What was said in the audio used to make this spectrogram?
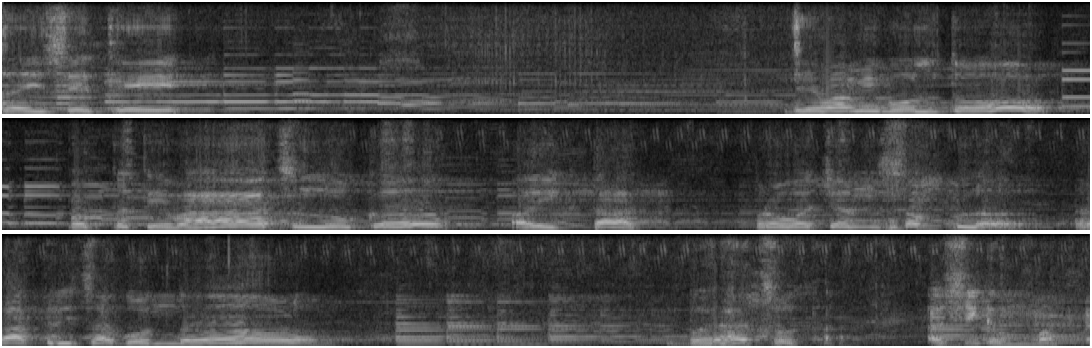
जैसे थे. जेव्हा मी बोलतो फक्त तेव्हाच लोक ऐकतात. प्रवचन संपलं रात्रीचा गोंधळ बराच होता. अशी गंमत.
